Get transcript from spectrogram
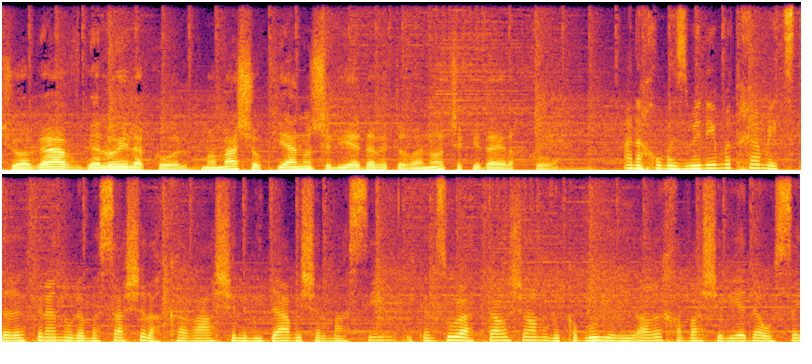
שהוא אגב גלוי לכל, ממש אוקיינוס של ידע ותובנות שכדאי לחקור. אנחנו מזמינים אתכם להצטרף אלינו למסע של הכרה, של למידה ושל מעשים. היכנסו לאתר שלנו וקבלו יריעה רחבה של ידע העוסק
